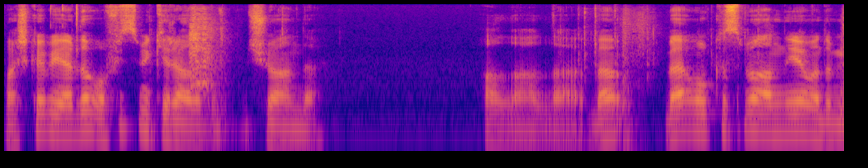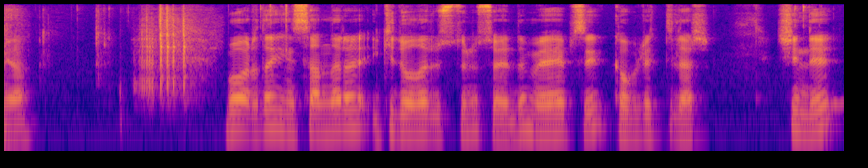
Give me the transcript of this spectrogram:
Başka bir yerde ofis mi kiraladım şu anda? Allah Allah. Ben ben o kısmı anlayamadım ya. Bu arada insanlara 2 dolar üstünü söyledim ve hepsi kabul ettiler. Şimdi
